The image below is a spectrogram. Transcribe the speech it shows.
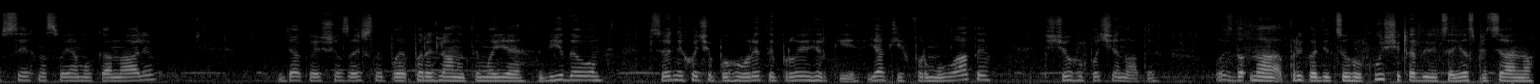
всіх на своєму каналі. Дякую, що зайшли переглянути моє відео. Сьогодні хочу поговорити про огірки, як їх формувати, з чого починати. Ось на прикладі цього кущика, дивіться, я спеціально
